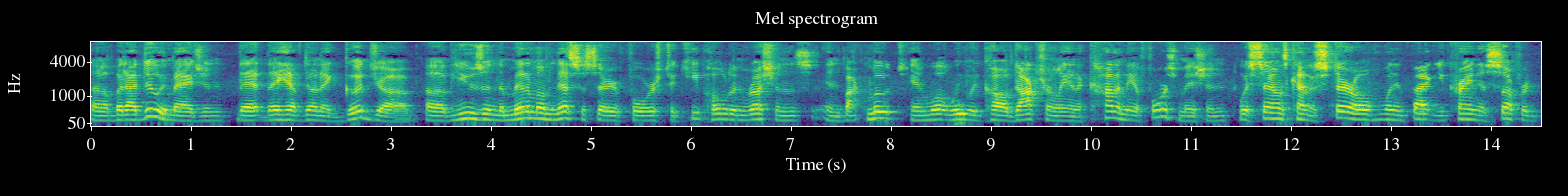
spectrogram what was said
Uh, but I do imagine that they have done a good job of using the minimum necessary force to keep holding Russians in Bakhmut in what we would call doctrinally an economy of force mission, which sounds kind of sterile when in fact Ukraine has suffered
